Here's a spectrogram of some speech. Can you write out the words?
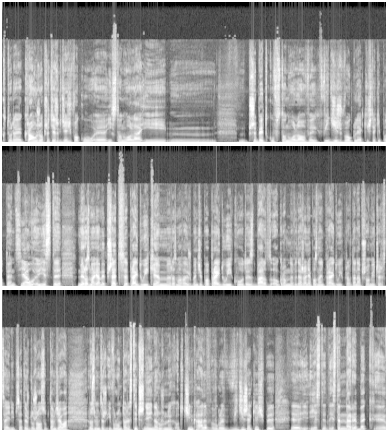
które krążą przecież gdzieś wokół y, i Stonewalla i przybytków stonewallowych? Widzisz w ogóle jakiś taki potencjał? Jest, my rozmawiamy przed Pride Weekiem, rozmowa już będzie po Pride Weeku, to jest bardzo ogromne wydarzenie, Poznań Pride Week, prawda, na przełomie czerwca i lipca. Też dużo osób tam działa, rozumiem też i wolontarystycznie, i na różnych odcinkach, ale w ogóle widzisz jakieś, y, y, jest, jest ten narybek? Y,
